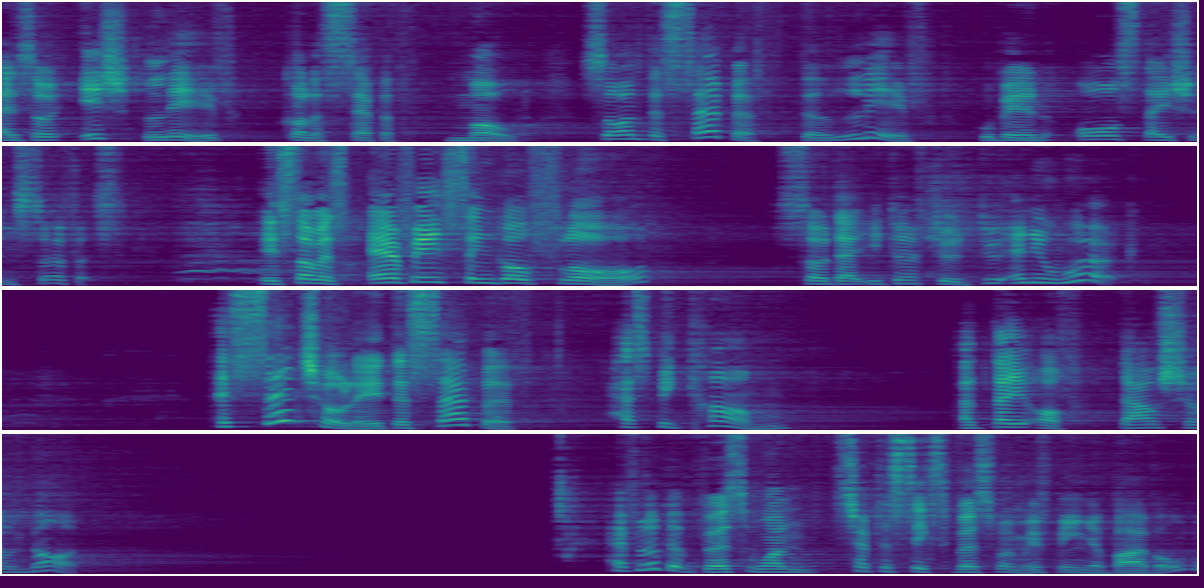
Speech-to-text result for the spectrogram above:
And so each lift got a Sabbath mode. So on the Sabbath, the lift will be an all station service. It serves every single floor so that you don't have to do any work. Essentially, the Sabbath has become a day of thou shalt not. Have a look at verse 1, chapter 6, verse 1 with me in your Bible.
